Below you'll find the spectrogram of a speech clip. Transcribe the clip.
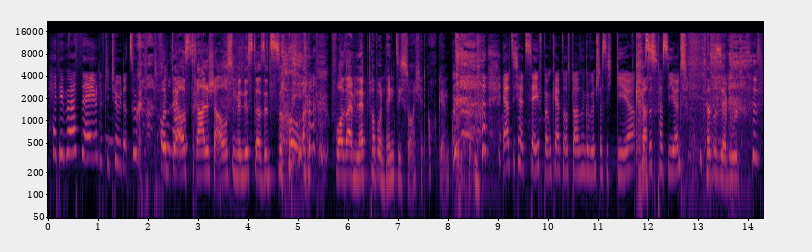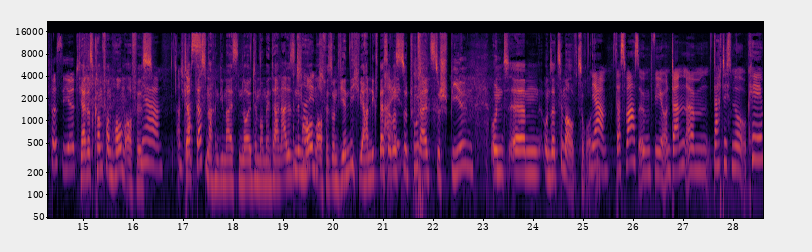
Happy Birthday und hab die Tür wieder zugemacht. Und der raus. australische Außenminister sitzt so vor seinem Laptop und denkt sich so, oh, ich hätte auch gern. Er hat sich halt safe beim Kerzenausblasen gewünscht, dass ich gehe. Und Krass. das ist passiert. Das ist ja gut. Das passiert. Ja, das kommt vom Homeoffice. Ja. Und Ich glaube, das machen die meisten Leute momentan. Alle sind im. Homeoffice und wir nicht. Wir haben nichts Besseres Nein. zu tun, als zu spielen und ähm, unser Zimmer aufzuräumen. Ja, das war's irgendwie. Und dann ähm, dachte ich mir, okay,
